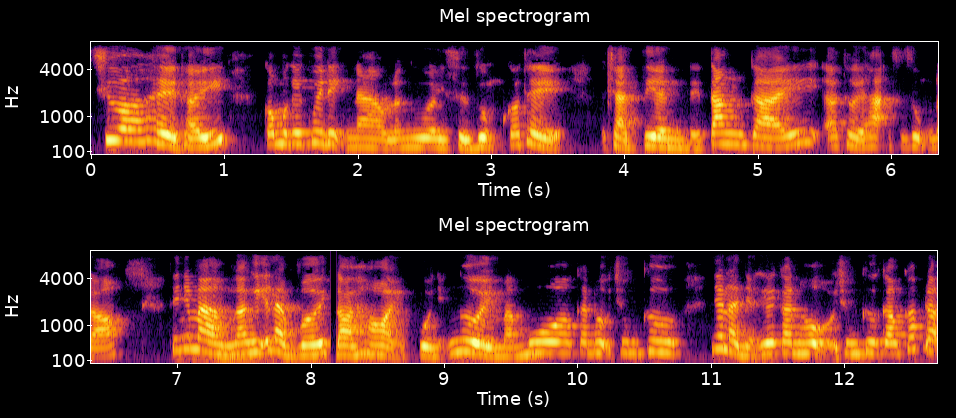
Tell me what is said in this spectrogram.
chưa hề thấy có một cái quy định nào là người sử dụng có thể trả tiền để tăng cái à, thời hạn sử dụng đó. Thế nhưng mà nga nghĩ là với đòi hỏi của những người mà mua căn hộ chung cư, nhất là những cái căn hộ chung cư cao cấp đó,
